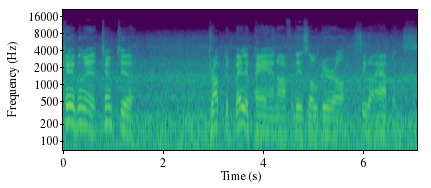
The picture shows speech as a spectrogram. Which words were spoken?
Okay, I'm gonna attempt to drop the belly pan off of this old girl. See what happens.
